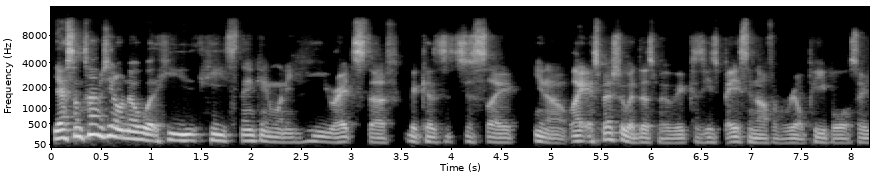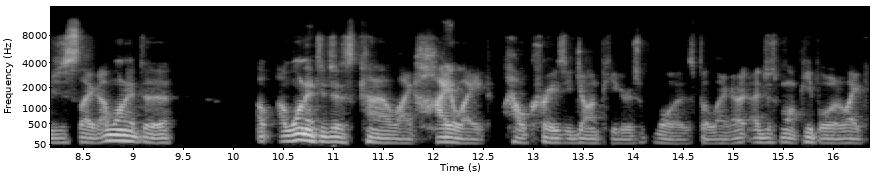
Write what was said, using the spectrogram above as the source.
yeah sometimes you don't know what he he's thinking when he, he writes stuff because it's just like you know like especially with this movie because he's basing off of real people so you're just like i wanted to I, I wanted to just kind of like highlight how crazy Jon Peters was but like I, I just want people to like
